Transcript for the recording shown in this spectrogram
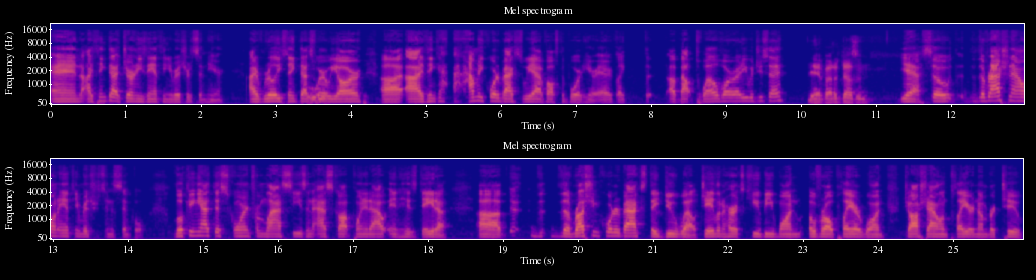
and I think that journey is Anthony Richardson here. I really think that's Ooh. where we are. Uh, I think how many quarterbacks do we have off the board here, Eric? Like th- about 12 already, would you say? Yeah, about a dozen. Yeah. So th- the rationale on Anthony Richardson is simple. Looking at this scoring from last season, as Scott pointed out in his data, uh, the, the rushing quarterbacks, they do well. Jalen Hurts, QB one, overall player one. Josh Allen, player number two.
